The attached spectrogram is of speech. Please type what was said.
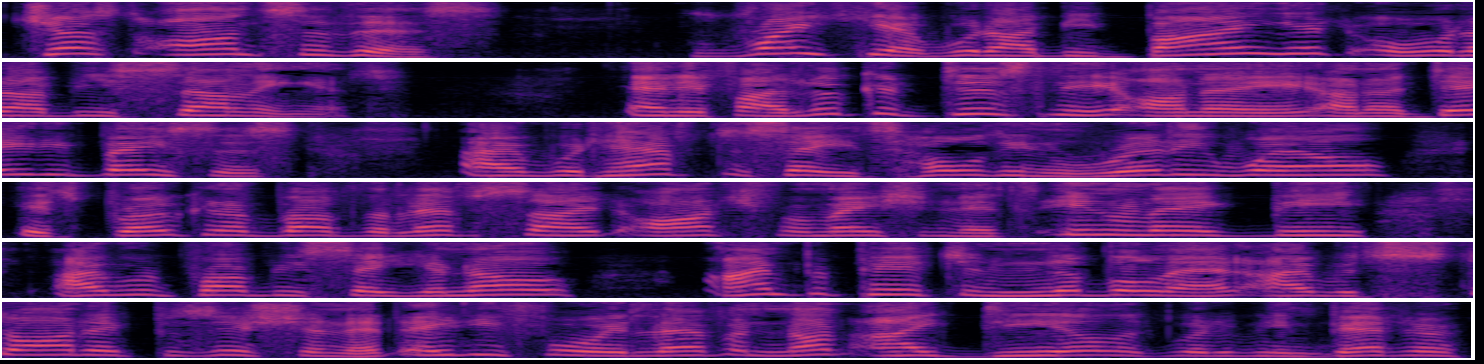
just answer this right here, would I be buying it or would I be selling it? And if I look at Disney on a on a daily basis, I would have to say it's holding really well. It's broken above the left side arch formation. It's in leg B. I would probably say, you know, I'm prepared to nibble at. I would start a position at 84.11. Not ideal. It would have been better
